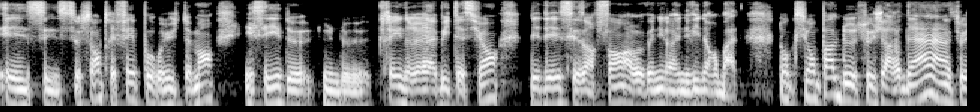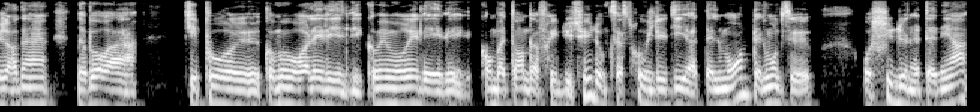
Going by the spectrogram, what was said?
Et ce centre est fait pour justement essayer de, de créer une réhabilitation, d'aider ces enfants à revenir à une vie normale. Donc, si on parle de ce jardin, hein, ce jardin d'abord qui est pour euh, commémorer les, les commémorer les, les combattants d'Afrique du Sud. Donc ça se trouve, je l'ai dit, à Telmonde. Telmonde, c'est au sud de Natania.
